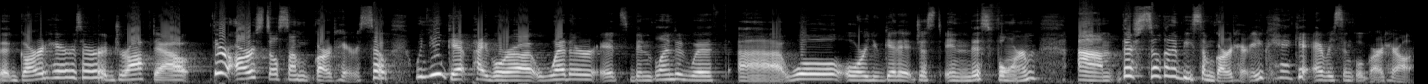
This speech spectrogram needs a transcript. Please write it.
the guard hairs are dropped out. There are still some guard hairs. So when you get Pygora, whether it's been blended with uh, wool or you get it just in this form, um, there's still going to be some guard hair. You can't get every single guard hair out.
